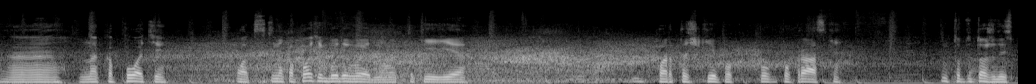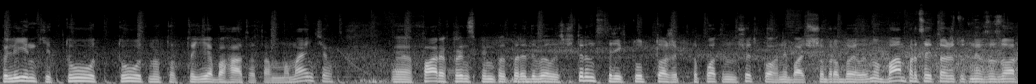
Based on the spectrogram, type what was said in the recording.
Е, на капоті. О, кстати, на капоті буде видно, от такі є по, покраски. Ну, тобто теж десь пилінки, тут, тут, ну тобто є багато там моментів. Е, Фари, в принципі, ми передивились 14 рік, тут теж під капотом нічого такого не бачу, щоб робили. Ну, бампер цей теж тут не в зазор.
